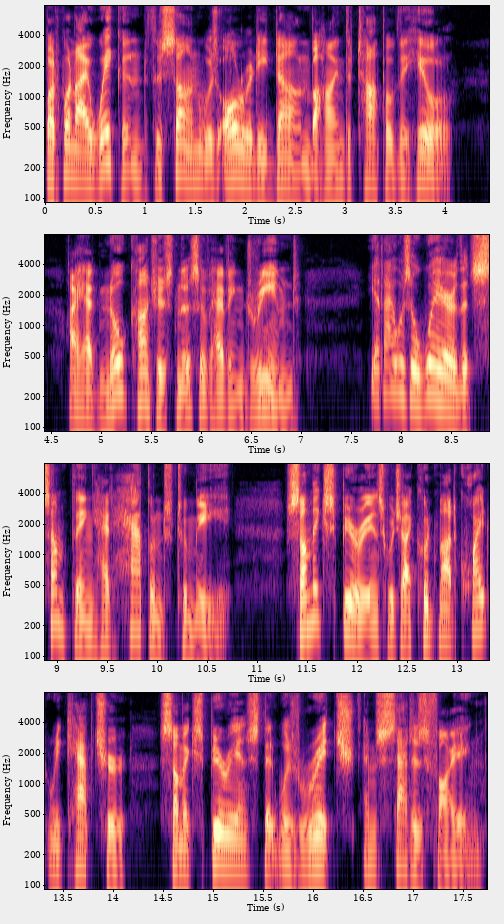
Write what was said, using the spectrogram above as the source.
But when I wakened, the sun was already down behind the top of the hill. I had no consciousness of having dreamed, yet I was aware that something had happened to me, some experience which I could not quite recapture, some experience that was rich and satisfying.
